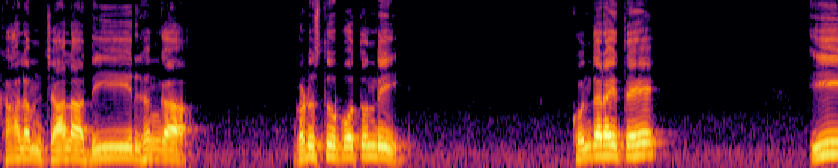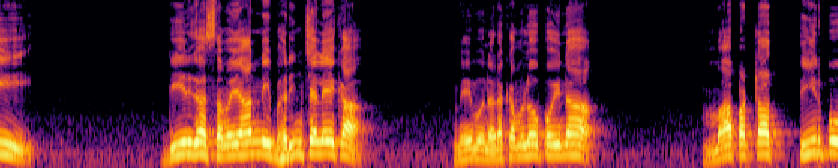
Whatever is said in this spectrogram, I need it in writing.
కాలం చాలా దీర్ఘంగా గడుస్తూ పోతుంది. కొందరైతే ఈ దీర్ఘ సమయాన్ని భరించలేక మేము నరకంలో పోయినా మా పట్ల తీర్పు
